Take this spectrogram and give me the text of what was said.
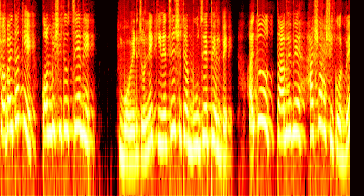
সবাই তাকে কম বেশি তো চেনে। বউয়ের জন্য কিনেছে সেটা বুঝে ফেলবে, হয়তো তা ভেবে হাসাহাসি করবে।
